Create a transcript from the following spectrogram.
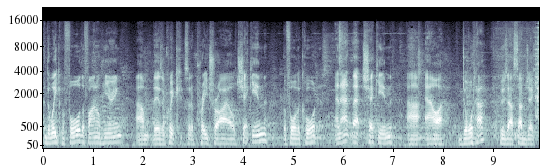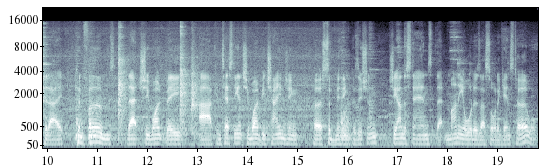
the week before the final hearing, um, there's a quick sort of pre-trial check-in before the court, and at that check-in, uh, our daughter, who's our subject today, confirms that she won't be uh, contesting it, she won't be changing her submitting position. She understands that money orders are sought against her, we'll,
